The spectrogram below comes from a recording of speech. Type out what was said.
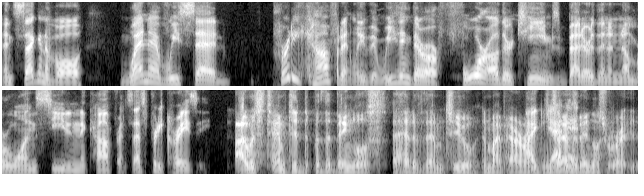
And second of all, when have we said pretty confidently that we think there are four other teams better than a number one seed in the conference? That's pretty crazy. I was tempted to put the Bengals ahead of them too in my power rankings. I, I have the Bengals right.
